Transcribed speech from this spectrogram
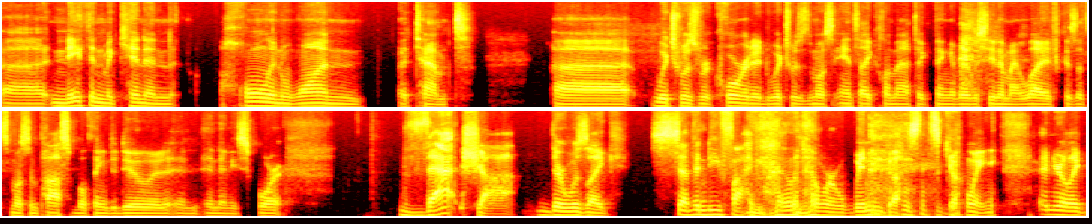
uh, Nathan MacKinnon hole in one attempt, uh, which was recorded, which was the most anticlimactic thing I've ever seen in my life because it's the most impossible thing to do in, in, in any sport. That shot, there was like 75 mile an hour wind gusts going, and you're like,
